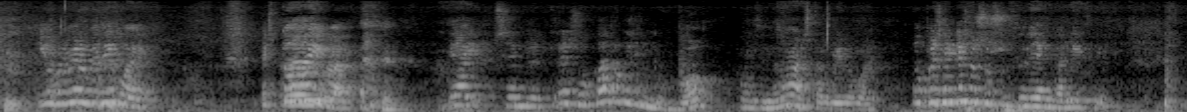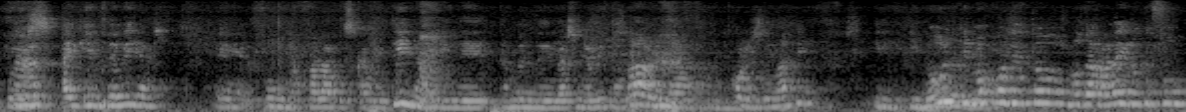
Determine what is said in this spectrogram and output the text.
E o primeiro que digo é, estou viva. Ah. E hai sempre tres ou catro que dicen, bo, como dicendo, non estar viva, bueno. Eu pensei que eso só sucedía en Galicia. Pois hai 15 días eh, fun a falar de Escarletina e de, tamén de la señorita Laura, mm. Coles de Madrid, e, e no último cole de todos, no derradeiro que fun,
